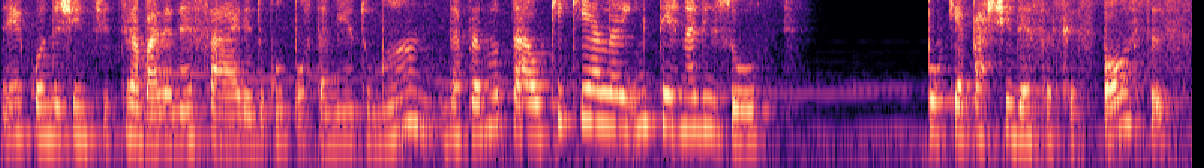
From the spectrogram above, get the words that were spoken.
Né? Quando a gente trabalha nessa área do comportamento humano, dá para notar o que, que ela internalizou. Porque a partir dessas respostas,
